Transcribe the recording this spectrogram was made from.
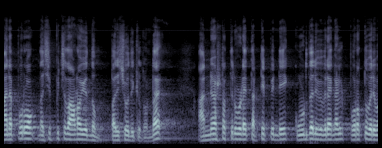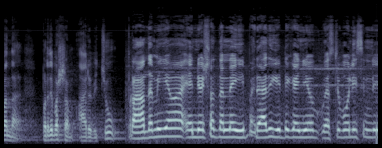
മനഃപൂർവം നശിപ്പിച്ചതാണോ എന്നും പരിശോധിക്കുന്നുണ്ട്. അന്വേഷണത്തിലൂടെ തട്ടിപ്പിന്റെ കൂടുതൽ വിവരങ്ങൾ പുറത്തുവരുമെന്ന് പ്രതിപക്ഷം ആരോപിച്ചു. പ്രാഥമിക അന്വേഷണം തന്നെ ഈ പരാതി കിട്ടിക്കഴിഞ്ഞ് വെസ്റ്റ് പോലീസിന്റെ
